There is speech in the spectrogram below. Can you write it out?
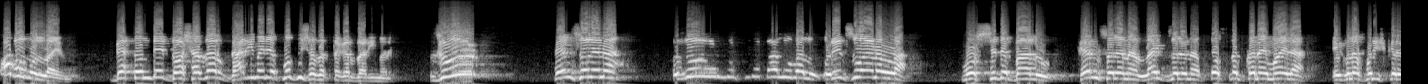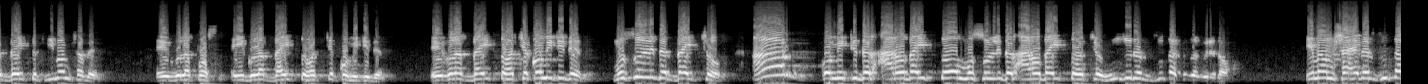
অবমূল্যায়ন। বেতন দেয় দশ হাজার গাড়ি মারে পঁচিশ হাজার টাকার গাড়ি মারে। জোর ফ্যান না। হুজুর, মসজিদে বালু বালু। ওরে আল্লাহ মসজিদে বালু ফ্যান চলে না, লাইট জ্বলে না, প্রস্তাবখানায় ময়লা। এগুলা পরিষ্কারের দায়িত্ব কি ইমাম সাহেবের? এইগুলা এইগুলার দায়িত্ব হচ্ছে কমিটিদের। এইগুলার দায়িত্ব হচ্ছে কমিটিদের, মুসল্লিদের দায়িত্ব। আর কমিটিদের আরও দায়িত্ব, মুসল্লিদের আরও দায়িত্ব হচ্ছে হুজুরের জুতা সুজা করে দেওয়া। ইমাম সাহেবের জুতা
